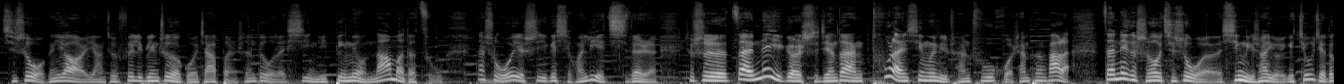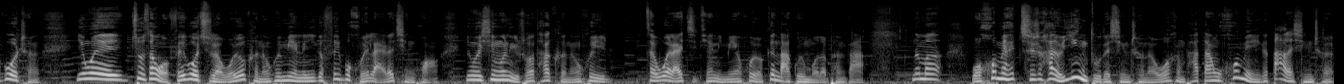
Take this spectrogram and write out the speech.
其实我跟耀儿一样，就菲律宾这个国家本身对我的吸引力并没有那么的足，但是我也是一个喜欢猎奇的人。就是在那个时间段，突然新闻里传出火山喷发了，在那个时候，其实我心理上有一个纠结的过程，因为就算我飞过去了，我有可能会面临一个飞不回来的情况，因为新闻里说它可能会。在未来几天里面会有更大规模的喷发，那么我后面其实还有印度的行程呢，我很怕耽误后面一个大的行程，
